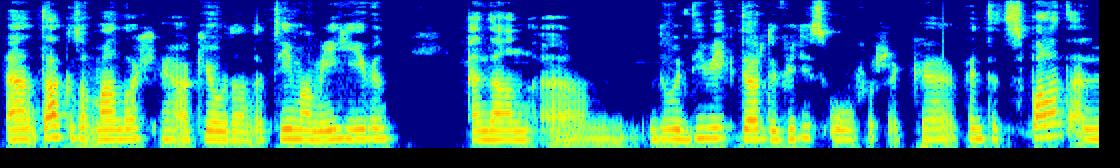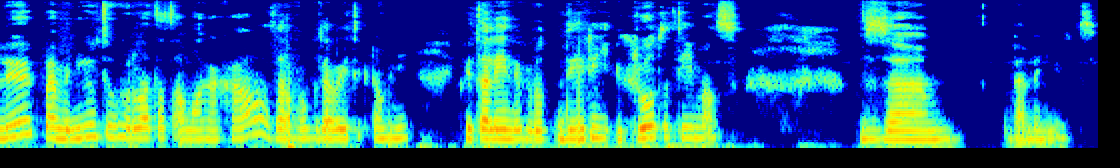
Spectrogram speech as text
En telkens op maandag ga ik jou dan het thema meegeven. En dan um, doen we die week daar de video's over. Ik uh, vind het spannend en leuk. Ik ben benieuwd over wat dat allemaal gaat gaan. Zelf ook, dat weet ik nog niet. Ik weet alleen de drie grote thema's. Dus um, ik ben benieuwd.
